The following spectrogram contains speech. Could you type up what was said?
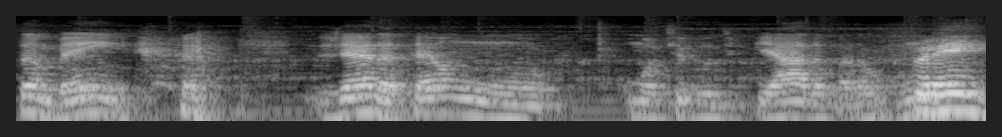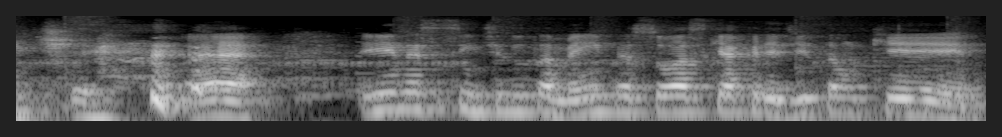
Também gera até um, um, motivo de piada para alguns. Frente. É. E nesse sentido também pessoas que acreditam que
